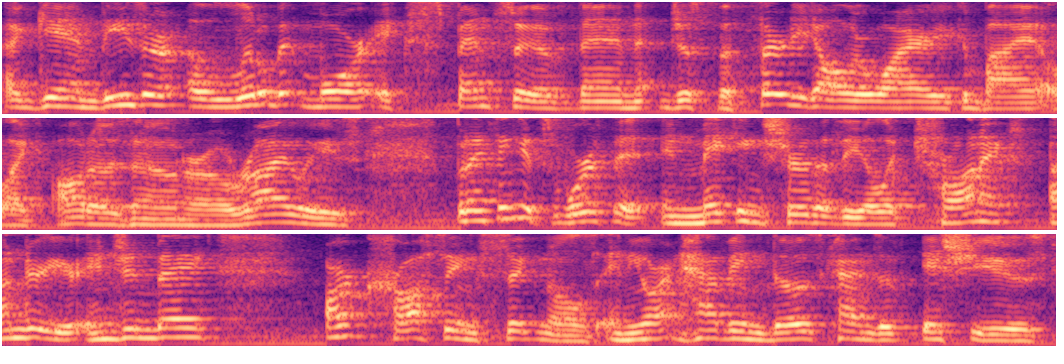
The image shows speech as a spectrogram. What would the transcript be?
Again, these are a little bit more expensive than just the $30 wire you could buy at like AutoZone or O'Reilly's, but I think it's worth it in making sure that the electronics under your engine bay aren't crossing signals and you aren't having those kinds of issues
